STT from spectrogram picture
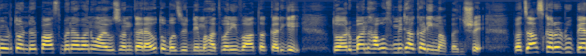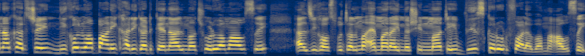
જોડતો અંડરપાસ બનાવવાનું આયોજન કરાયું તો બજેટની મહત્વની વાત કરીએ તો અર્બન હાઉસ મીઠાકડીમાં બનશે. પચાસ કરોડ રૂપિયાના ખર્ચે નિકોલમાં પાણી ખારીકટ કેનાલમાં છોડવામાં આવશે. એલજી હોસ્પિટલમાં એમઆરઆઈ મશીન માટે વીસ કરોડ ફાળવવામાં આવશે.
